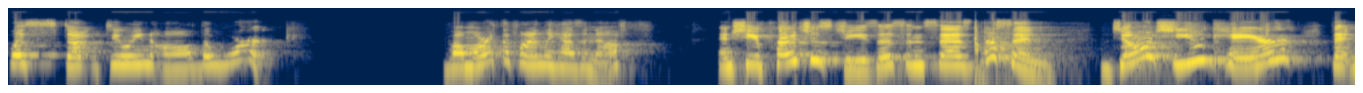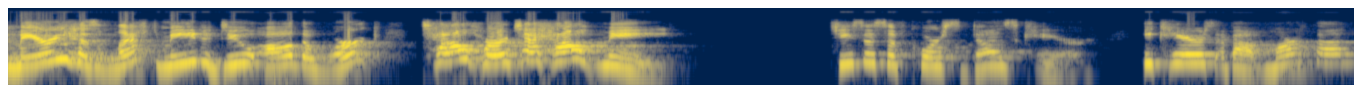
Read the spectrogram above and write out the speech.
was stuck doing all the work? Well, Martha finally has enough and she approaches Jesus and says, Listen, don't you care that Mary has left me to do all the work? Tell her to help me. Jesus, of course, does care. He cares about Martha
